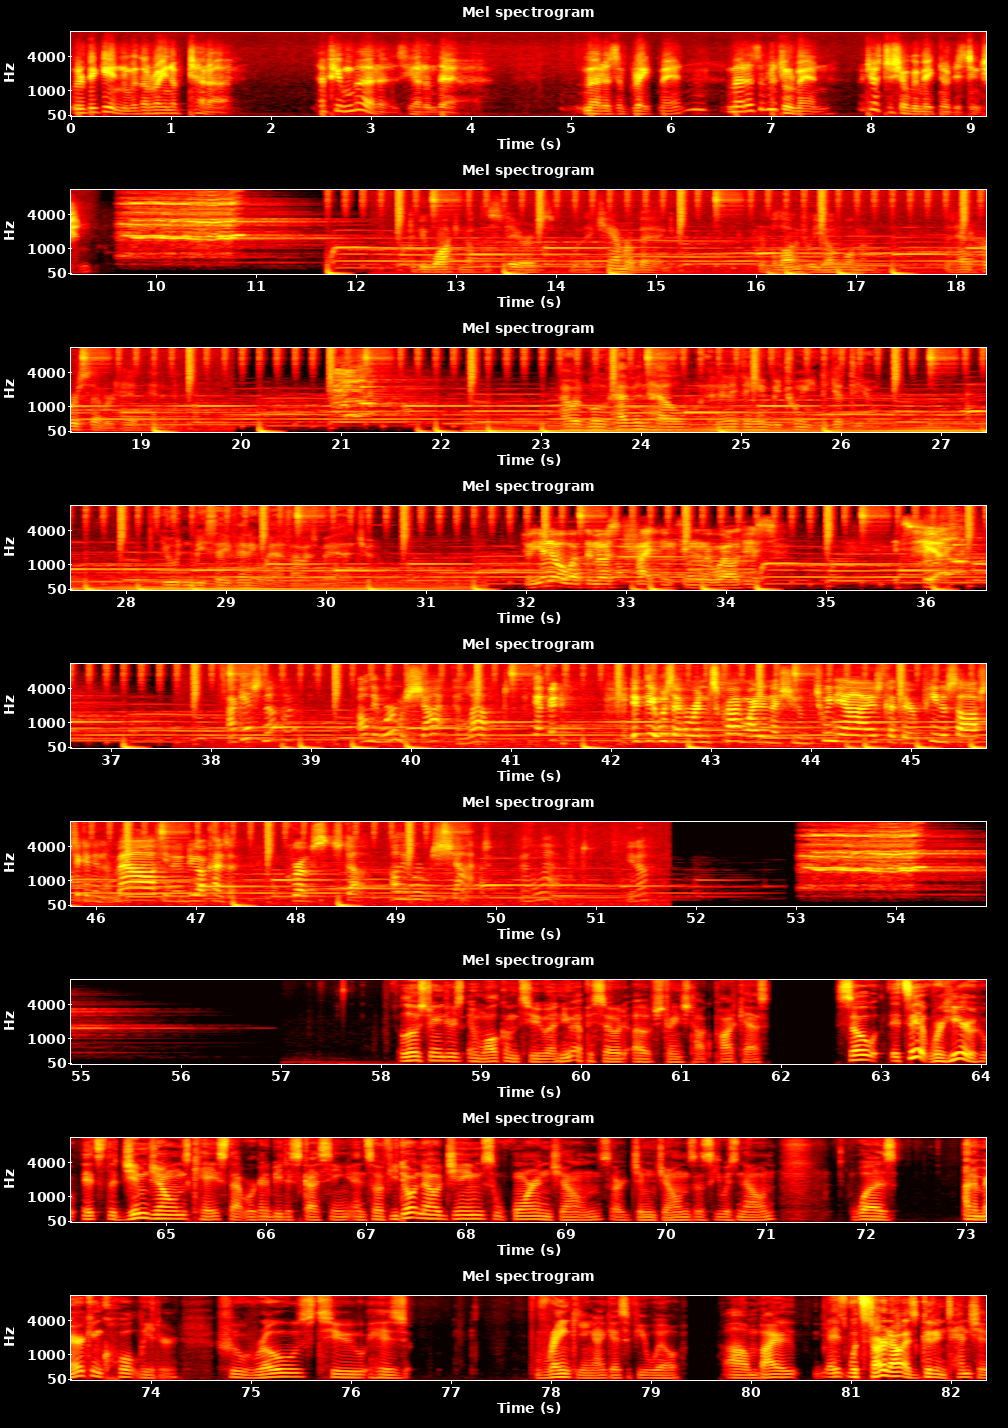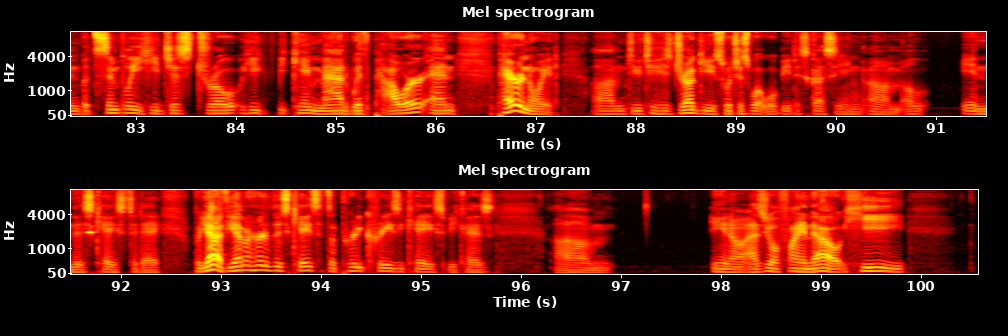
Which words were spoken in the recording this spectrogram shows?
We'll begin with a reign of terror. A few murders here and there. Murders of great men, murders of little men, just to show we make no distinction. To be walking up the stairs with a camera bag that belonged to a young woman that had her severed head in it. I would move heaven, hell, and anything in between to get to you. You wouldn't be safe anywhere if I was manager. Do you know what the most frightening thing in the world is? It's fear. I guess not. All they were was shot and left. if it was a horrendous crime, why didn't I shoot them between the eyes, cut their penis off, stick it in their mouth, you know, do all kinds of gross stuff? All they were was shot Hello, strangers, and welcome to a new episode of Strange Talk Podcast. So, it's it. We're here. It's the Jim Jones case that we're going to be discussing. And so, if you don't know, James Warren Jones, or Jim Jones as he was known, was an American cult leader who rose to his ranking, I guess, if you will, um, by what started out as good intention, but simply he just drove, he became mad with power and paranoid um, due to his drug use, which is what we'll be discussing um, in this case today. But yeah, if you haven't heard of this case, it's a pretty crazy case because, um, you know, as you'll find out, he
